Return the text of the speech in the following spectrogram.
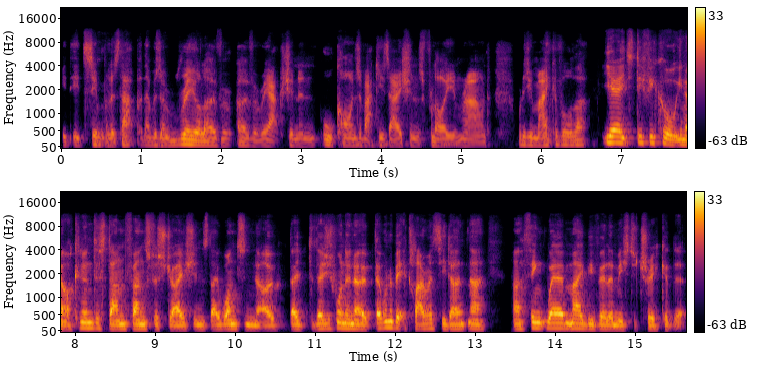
It, it's simple as that. But there was a real over overreaction and all kinds of accusations flying around. What did you make of all that? Yeah, it's difficult. You know, I can understand fans' frustrations. They want to know. They they just want to know. They want a bit of clarity, don't they? I think where maybe Villa missed a trick at the,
